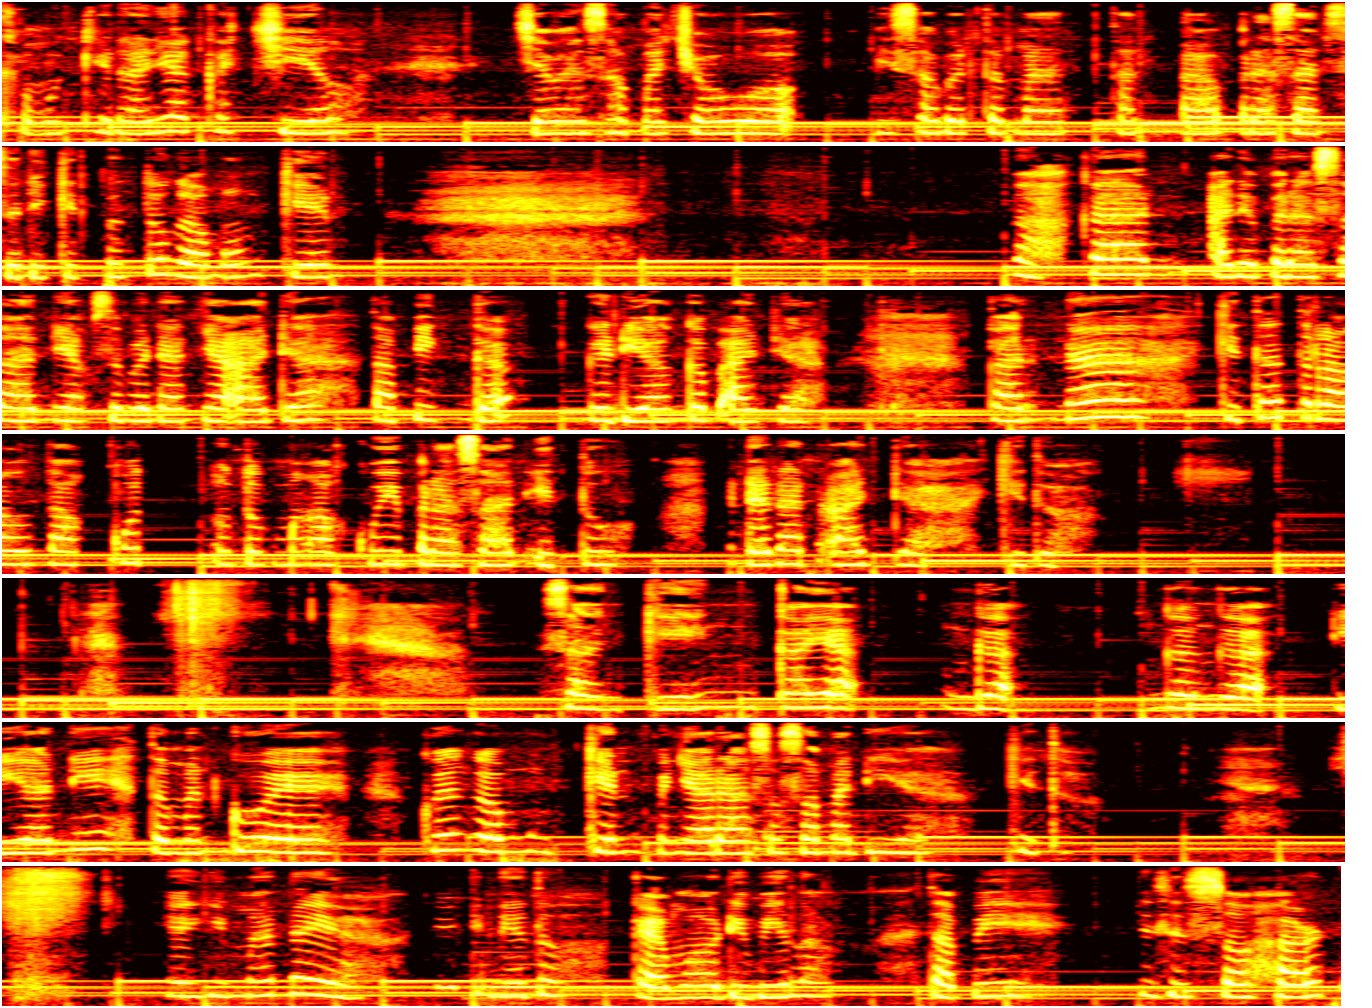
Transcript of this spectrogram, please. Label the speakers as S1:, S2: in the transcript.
S1: kemungkinannya kecil cewek sama cowok bisa berteman tanpa perasaan sedikit pun tuh gak mungkin. Bahkan ada perasaan yang sebenarnya ada tapi gak, gak dianggap ada. Karena kita terlalu takut untuk mengakui perasaan itu beneran ada gitu. Saking kayak nggak nggak nggak dia nih teman gue. Gue nggak mungkin punya rasa sama dia gitu. Ya gimana ya ini tuh kayak mau dibilang tapi this is so hard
